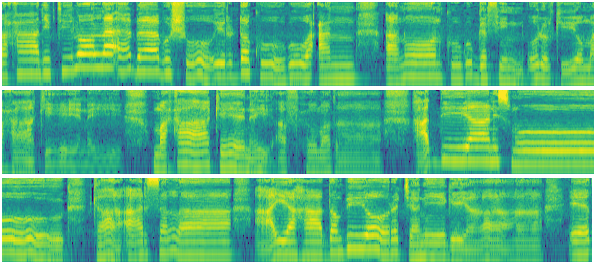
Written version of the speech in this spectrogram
maxaad ibtiloo la abaabusho irdho kugu wacan anoon kugu gafin ololkiyo maxaa keenay maxaa keenay afxumada haddii aan ismoog kaa aarsan laa ayahaa dambiyo rajanigaya eed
